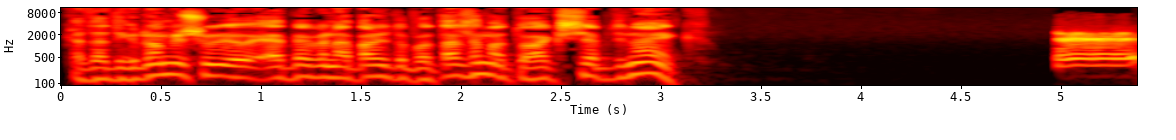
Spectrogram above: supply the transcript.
Κατά τη γνώμη σου έπρεπε να πάρει το πρωτάθλημα, το άξιζε από την ΑΕΚ; Ε,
